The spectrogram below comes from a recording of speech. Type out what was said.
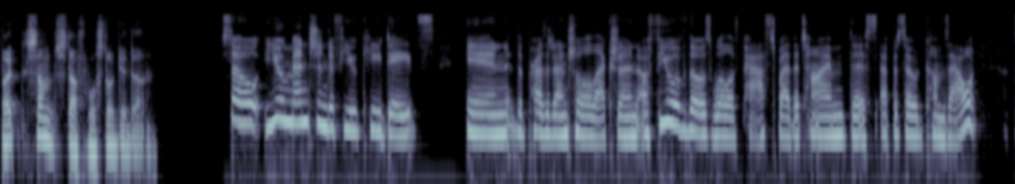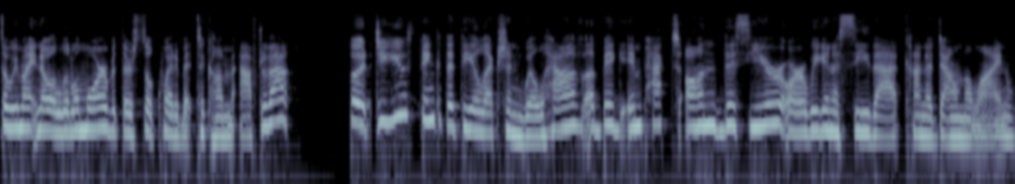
but some stuff will still get done. So, you mentioned a few key dates in the presidential election. A few of those will have passed by the time this episode comes out. So, we might know a little more, but there's still quite a bit to come after that. But do you think that the election will have a big impact on this year, or are we going to see that kind of down the line?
